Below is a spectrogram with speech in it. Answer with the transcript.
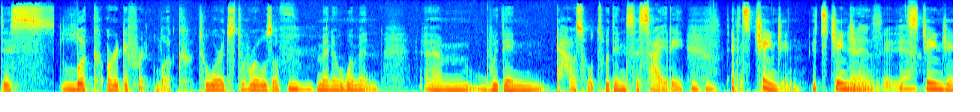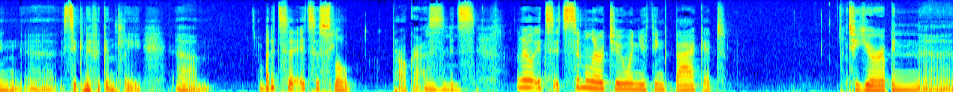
This look or a different look towards the roles of mm-hmm. men and women. Um, within the households, within society, mm-hmm. and it's changing. It's changing. It it's yeah. changing uh, significantly, um, but it's a it's a slow progress. Mm-hmm. It's you know, it's it's similar to when you think back at to Europe in uh,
